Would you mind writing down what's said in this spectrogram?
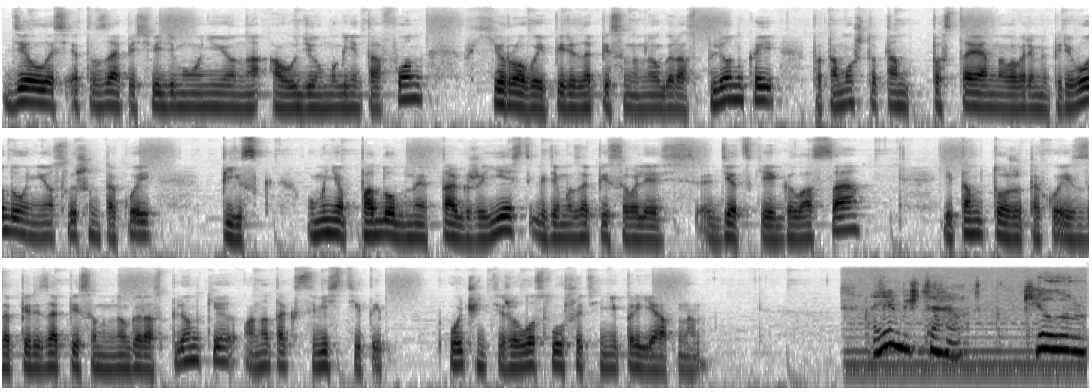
Делалась эта запись, видимо, у нее на аудиомагнитофон, с херовой перезаписанной много раз пленкой, потому что там постоянно во время перевода у нее слышен такой писк. У меня подобное также есть, где мы записывались детские голоса, и там тоже такой из-за перезаписанной много раз пленки, она так свистит, и очень тяжело слушать и неприятно. А я мечтаю Киллер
